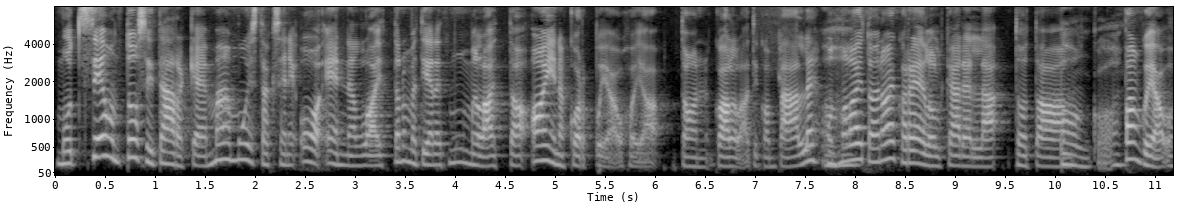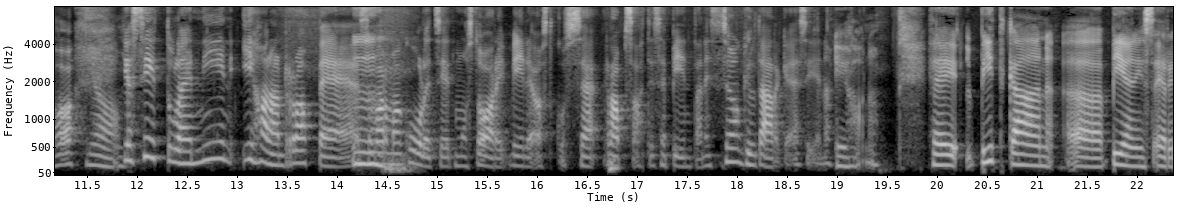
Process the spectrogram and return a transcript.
Mutta se on tosi tärkeä. Mä en muistaakseni oo ennen laittanut. Mä tiedän, että mummi laittaa aina korppujauhoja ton kaalilaatikon päälle. Mutta mä laitoin aika reilulla kädellä tota, pankojauhoa. Joo. Ja siitä tulee niin ihanan rapea. Mm. Sä varmaan kuulit siitä mun story-videosta, kun se rapsahti se pinta. Niin se on kyllä tärkeä siinä. Ihana. Hei, pitkään äh, pienissä eri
